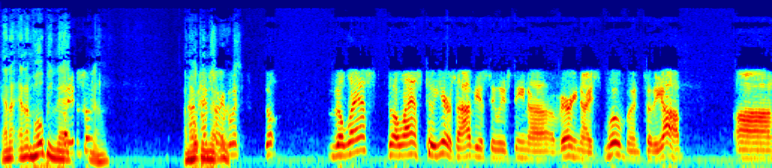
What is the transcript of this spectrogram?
And and I'm hoping that so, you know. I'm, hoping I'm that sorry, works. The, the last the last two years, obviously, we've seen a very nice movement to the up. Uh,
